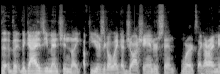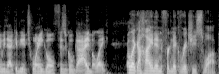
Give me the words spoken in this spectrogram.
the, the the guys you mentioned like a few years ago, like a Josh Anderson, where it's like, all right, maybe that could be a 20 goal physical guy, but like Or like a Heinen for Nick Ritchie swap.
